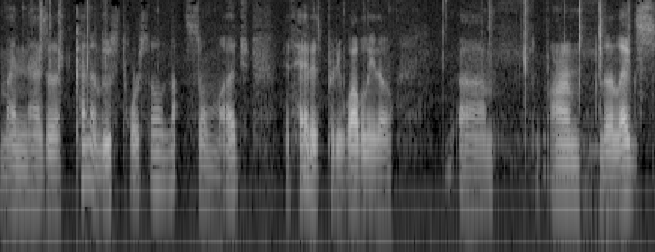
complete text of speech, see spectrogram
Mine has a kind of loose torso not so much. His head is pretty wobbly though. Um, arm, the legs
